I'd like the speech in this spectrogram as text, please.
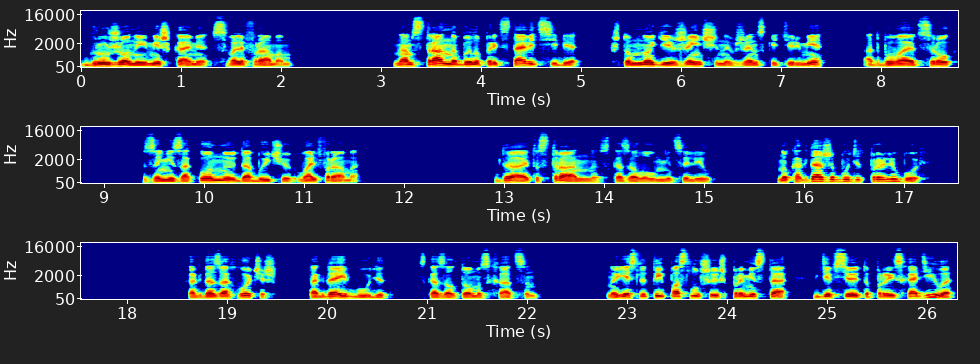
груженный мешками с вольфрамом. Нам странно было представить себе, что многие женщины в женской тюрьме отбывают срок за незаконную добычу вольфрама. Да, это странно, сказала умница Лил. Но когда же будет про любовь? Когда захочешь, Тогда и будет, сказал Томас Хадсон. Но если ты послушаешь про места, где все это происходило,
